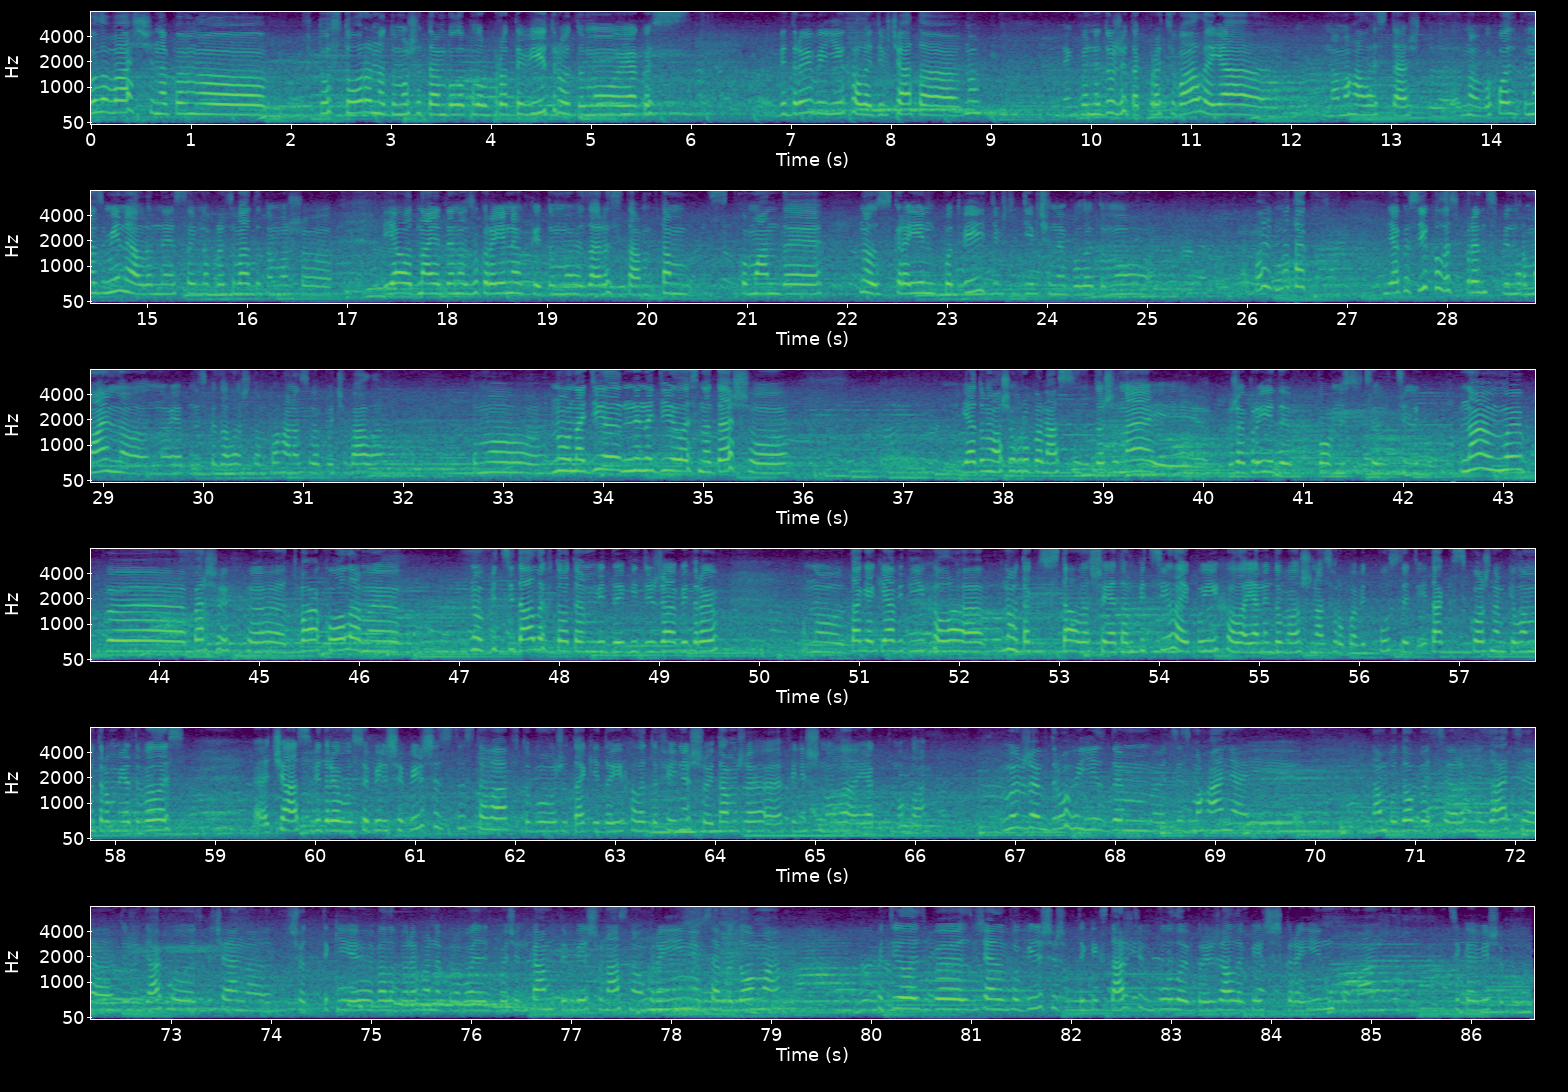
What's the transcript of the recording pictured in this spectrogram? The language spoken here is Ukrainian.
Було важче, напевно, в ту сторону, тому що там було пр- проти вітру, тому якось відриви їхали, дівчата ну, якби не дуже так працювали. Я намагалась теж ну, виходити на зміни, але не сильно працювати, тому що я одна єдина з України, і думаю, зараз там, там з команди, ну, з країн по дві дівчини були, тому ну так. Якось їхалось, в принципі, нормально. Ну, я б не сказала, що там погано себе почувала. Тому ну, наді... не надіялась на те, що я думала, що група нас дожене і вже приїде повністю ці- ціліком. Ну, ми е, перших е, два кола ми ну, підсідали, хто там від, від'їжджав відрив. Ну, так як я від'їхала, ну так стало, що я там підсіла і поїхала. Я не думала, що нас група відпустить. І так з кожним кілометром я дивилась, е, час відриву все більше і більше ставав, тому вже так і доїхала до фінішу, і там вже фінішнула як могла. Ми вже вдруге їздимо ці змагання і нам подобається організація. Дуже дякую, звичайно, що такі велоперегони проводять по жінкам, тим більше у нас на Україні, в себе вдома. Хотілося б, звичайно, побільше, щоб таких стартів було і приїжджали більше країн, команд. Цікавіше було.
